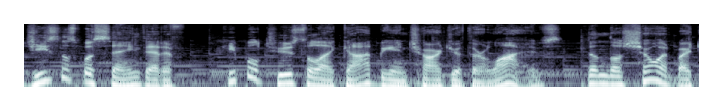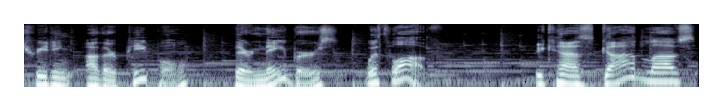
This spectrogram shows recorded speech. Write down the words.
Jesus was saying that if people choose to let God be in charge of their lives, then they'll show it by treating other people, their neighbors, with love. Because God loves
